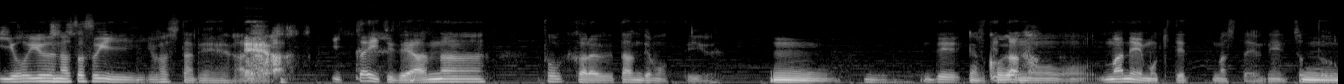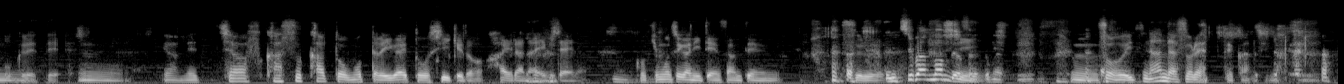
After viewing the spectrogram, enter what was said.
余裕なさすぎましたね。あれは。1対1であんな遠くから打たんでもっていう。うん。で、やっぱこれ来てたの、マネーも来てましたよね。ちょっと遅れて。うん。いや、めっちゃふかすかと思ったら意外と惜しいけど入らないみたいな。うんこう気持ちが2点3点する。一番なんだよ、それってね。うん、そう、いなんだそれって感じの。確かに。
